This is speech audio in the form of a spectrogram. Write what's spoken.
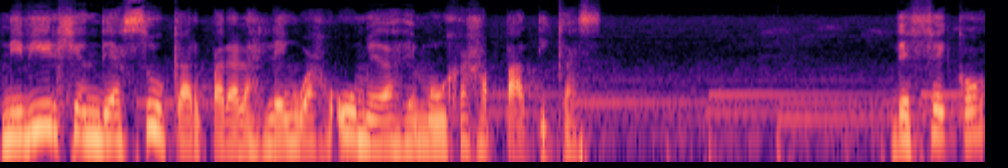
ni virgen de azúcar para las lenguas húmedas de monjas apáticas. Defeco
